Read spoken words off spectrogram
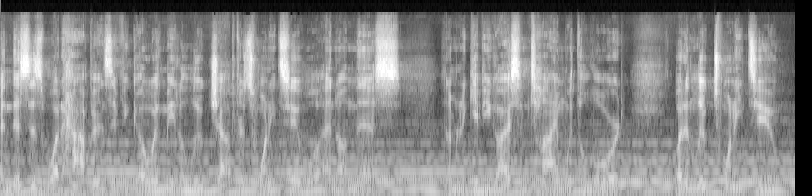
And this is what happens if you go with me to Luke chapter 22. We'll end on this. And I'm going to give you guys some time with the Lord. But in Luke 22,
